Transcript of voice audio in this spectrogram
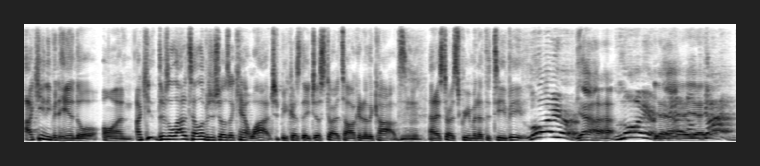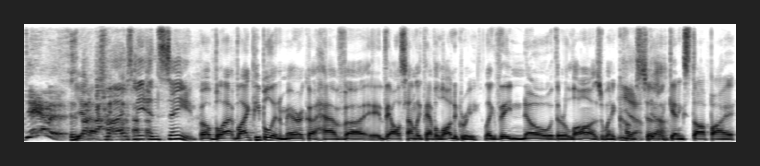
I can't even handle on. I can't, there's a lot of television shows I can't watch because they just start talking to the cops, mm-hmm. and I start screaming at the TV, "Lawyer, Yeah. lawyer, Yeah, yeah, yeah, God damn it!" Yeah. It drives me insane. Well, black black people in America have uh, they all sound like they have a law degree. Like they know their laws when it comes Yeah. to Yeah. like, getting stopped by.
